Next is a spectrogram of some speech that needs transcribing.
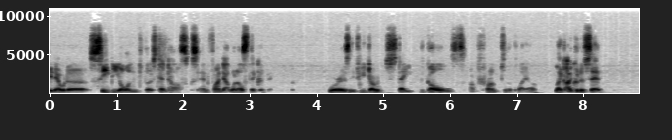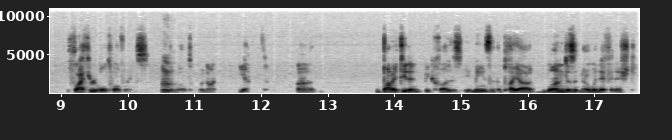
been able to see beyond those 10 tasks and find out what else there could be. Whereas if you don't state the goals up front to the player, like I could have said, fly through all 12 rings in the Hmm. world, or nine. Yeah. Uh, but I didn't because it means that the player, one, doesn't know when they're finished,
